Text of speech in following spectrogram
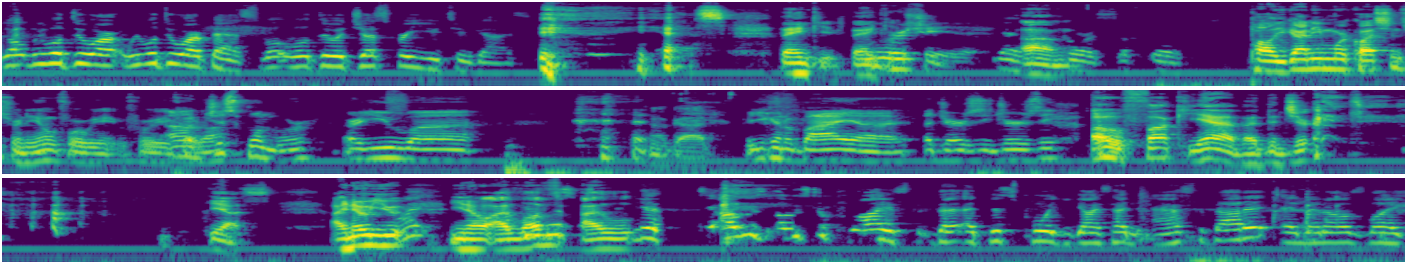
Well, we will do our we will do our best. We'll, we'll do it just for you two guys. yes. Thank you. Thank you. Appreciate it. Yes, Um, of course, of course. Paul, you got any more questions for Neil before we, before we cut Uh, it off? just one more. Are you uh, Oh God. are you gonna buy uh, a jersey jersey? Oh fuck yeah, the the jer- Yes. I know you What? you know, I love I Yeah, see, I was I was surprised that at this point you guys hadn't asked about it, and then I was like,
